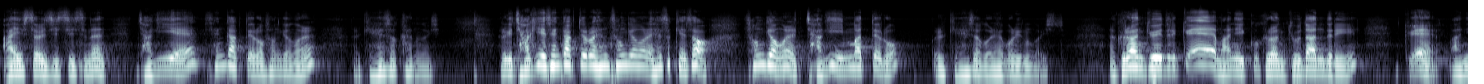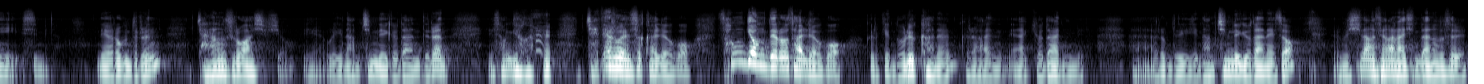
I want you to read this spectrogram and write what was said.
아이서지시스는 자기의 생각대로 성경을 그렇게 해석하는 것이. 그렇게 자기의 생각대로 행- 성경을 해석해서 성경을 자기 입맛대로 이렇게 해석을 해버리는 것이죠. 그러한 교회들이 꽤 많이 있고 그런 교단들이 꽤 많이 있습니다. 네, 여러분들은 자랑스러워하십시오. 예, 우리 남침내 교단들은 성경을 제대로 해석하려고 성경대로 살려고 그렇게 노력하는 그러한 아, 교단입니다. 아, 여러분들 이 남침내 교단에서 여러분 신앙생활 하신다는 것을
